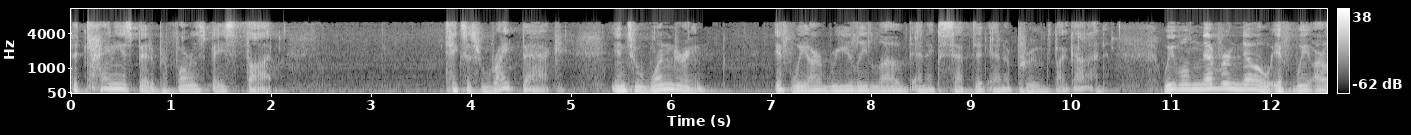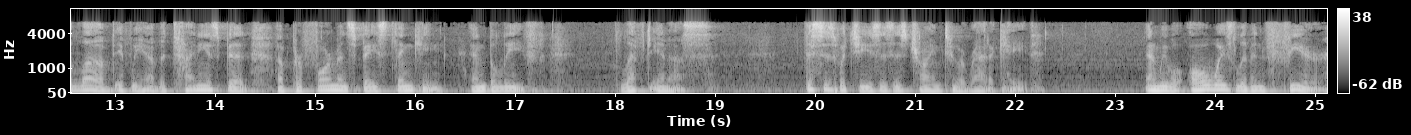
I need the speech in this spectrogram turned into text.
the tiniest bit of performance based thought, takes us right back into wondering if we are really loved and accepted and approved by God. We will never know if we are loved if we have the tiniest bit of performance based thinking and belief left in us. This is what Jesus is trying to eradicate. And we will always live in fear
